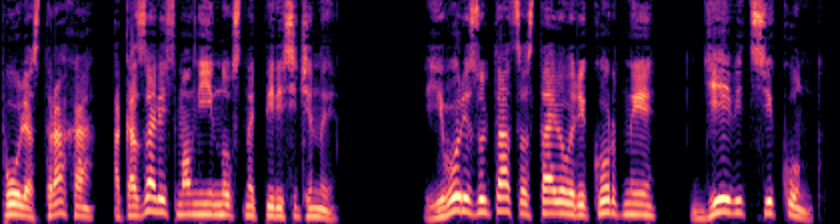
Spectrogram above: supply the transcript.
поля страха оказались молниеносно пересечены. Его результат составил рекордные девять секунд.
